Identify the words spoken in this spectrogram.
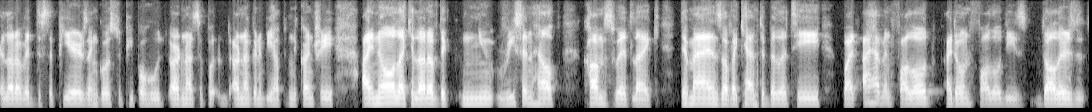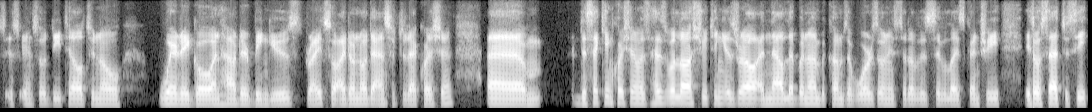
a lot of it disappears and goes to people who are not supposed are not going to be helping the country. I know, like a lot of the new recent help comes with like demands of accountability, but I haven't followed. I don't follow these dollars in so detail to know where they go and how they're being used, right? So I don't know the answer to that question. Um, the second question was Hezbollah shooting Israel and now Lebanon becomes a war zone instead of a civilized country. It's so sad to see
